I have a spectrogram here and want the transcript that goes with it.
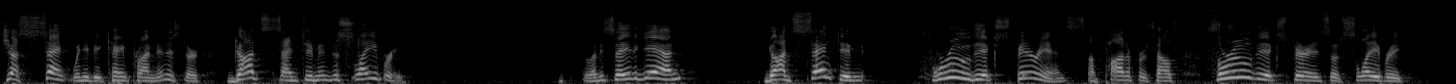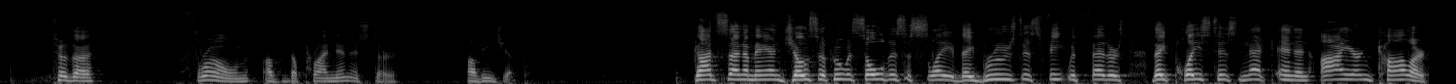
just sent when he became prime minister, God sent him into slavery. Let me say it again. God sent him through the experience of Potiphar's house, through the experience of slavery to the throne of the prime minister of Egypt. God sent a man, Joseph, who was sold as a slave. They bruised his feet with fetters. They placed his neck in an iron collar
